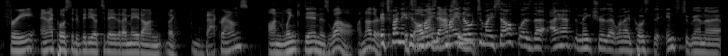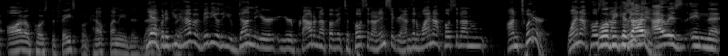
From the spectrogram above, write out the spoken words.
free and i posted a video today that i made on like backgrounds on linkedin as well another It's funny because my, my note we- to myself was that I have to make sure that when I post to Instagram that I auto post to Facebook. How funny is that? yeah but if you have a video that you've done that you're you're proud enough of it to post it on instagram then why not post it on on twitter why not post well, it on because LinkedIn? I, I was in the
